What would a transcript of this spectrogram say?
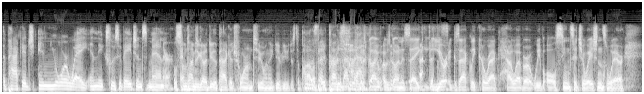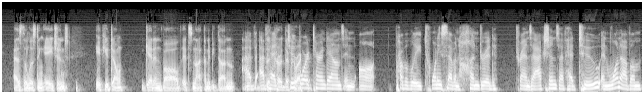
the package in your way, in the exclusive agent's manner. Well, sometimes you got to do the package for them too when they give you just a pile of papers. I was, going, I was going to say, you're exactly correct. However, we've all seen situations where, as the listing agent, if you don't get involved, it's not going to be done. I've, I've the, had the two correct. board turndowns in uh, probably 2,700 transactions. I've had two, and one of them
